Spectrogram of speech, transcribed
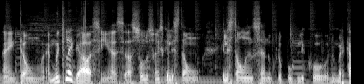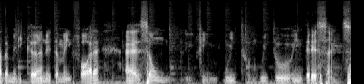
Né? Então é muito legal assim as, as soluções que eles estão eles estão lançando para o público no mercado americano e também fora é, são enfim muito muito interessantes.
